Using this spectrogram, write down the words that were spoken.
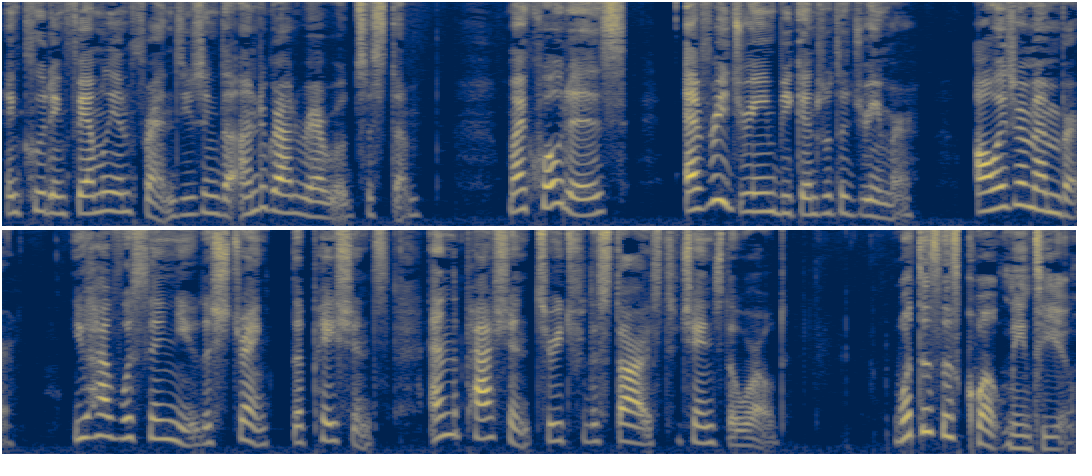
including family and friends, using the Underground Railroad system. My quote is Every dream begins with a dreamer. Always remember, you have within you the strength, the patience, and the passion to reach for the stars to change the world. What does this quote mean to you?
